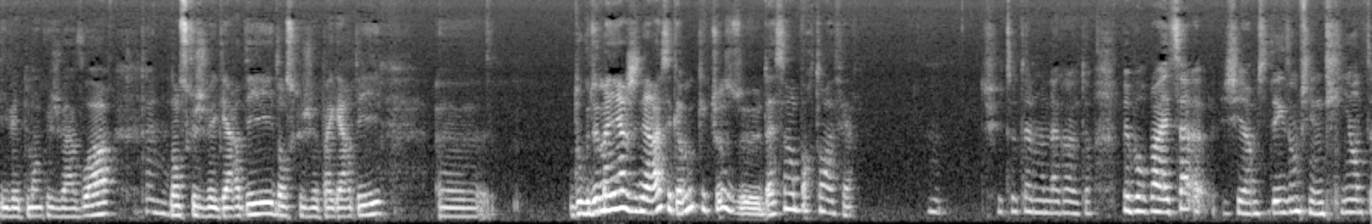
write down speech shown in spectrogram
les vêtements que je vais avoir, Totalement. dans ce que je vais garder, dans ce que je vais pas garder. Euh, donc de manière générale, c'est quand même quelque chose d'assez important à faire. Je suis totalement d'accord avec toi. Mais pour parler de ça, j'ai un petit exemple. J'ai une cliente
